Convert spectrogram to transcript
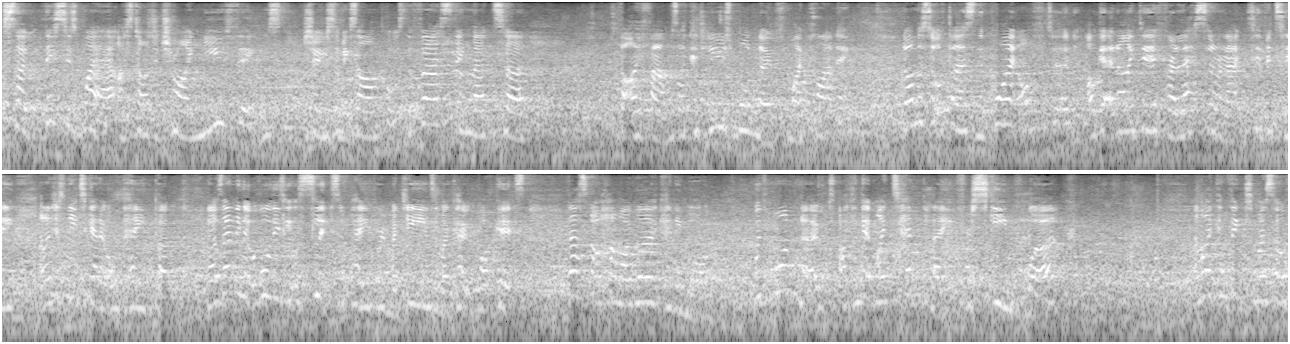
So this is where I started trying new things. Show you some examples. The first thing that uh, I found was I could use OneNote for my planning. Now I'm the sort of person that quite often I'll get an idea for a lesson or an activity and I just need to get it on paper. Now I was ending up with all these little slips of paper in my jeans and my coat pockets. That's not how I work anymore. With OneNote, I can get my template for a scheme of work and I can think to myself,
